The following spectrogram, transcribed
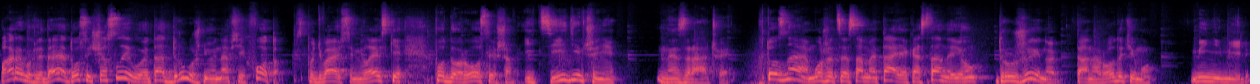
Пара виглядає досить щасливою та дружньою на всіх фото. Сподіваюся, Мілевський подорослішав і цій дівчині не зраджує. Хто знає, може це саме та, яка стане його дружиною та народить йому міні-міль.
